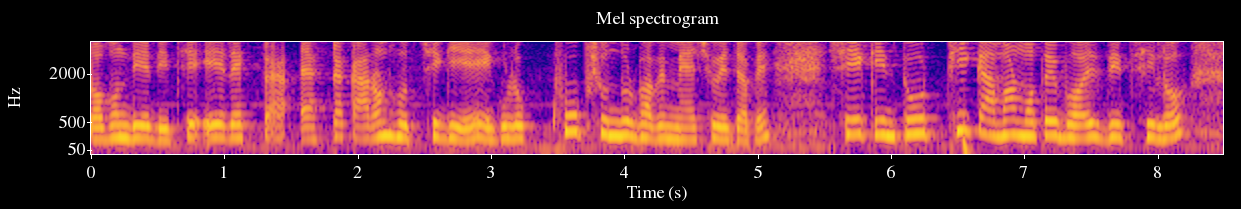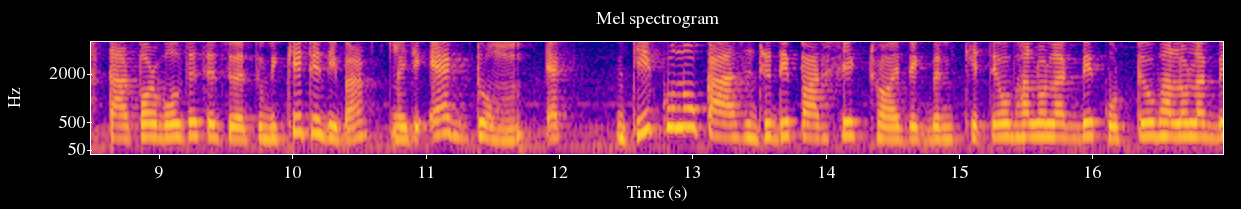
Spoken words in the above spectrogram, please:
লবণ দিয়ে দিচ্ছে, এর একটা একটা কারণ হচ্ছে গিয়ে এগুলো খুব সুন্দরভাবে ম্যাশ হয়ে যাবে। সে কিন্তু ঠিক আমার মতোই ভয়েস দিচ্ছিল, তারপর বলতেছে তুমি কেটে দিবা। এই যে একদম, এক যে কোনো কাজ যদি পারফেক্ট হয়, দেখবেন খেতেও ভালো লাগবে, করতেও ভালো লাগবে,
